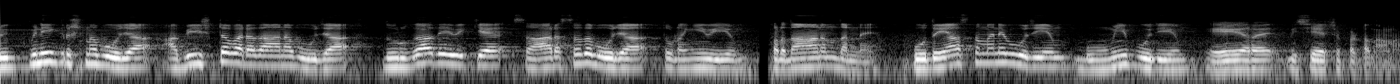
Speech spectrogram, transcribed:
രുക്മിണി കൃഷ്ണ പൂജ അഭീഷ്ടവരദാന പൂജ ദുർഗാദേവിക്ക് സാരസ്വത പൂജ തുടങ്ങിയവയും പ്രധാനം തന്നെ. ഉദയാസ്തമന പൂജയും ഭൂമി പൂജയും ഏറെ വിശേഷപ്പെട്ടതാണ്.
